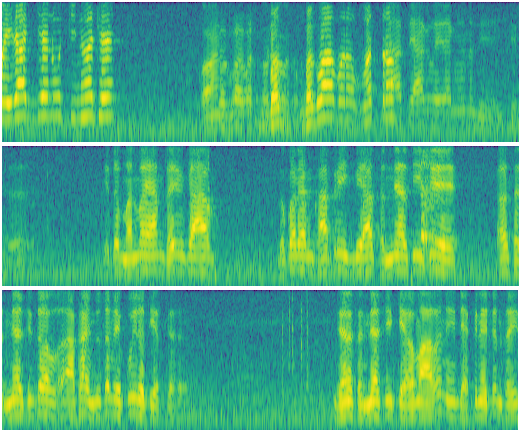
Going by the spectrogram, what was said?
વૈરાગ્યનું ચિહ્ન છે? ભગવા વસ્ત્ર. આ ત્યાગ વૈરાગનું નથી એ તો મનમાં એમ થયું કે આ લોકોને એમ ખાતરી કે આ સંન્યાસી છે. આ સંન્યાસી તો આખા હિન્દુસ્તાન એકુય નથી અત્યારે. જેને સંન્યાસી કહેવામાં આવે ને ડેફિનેશન થઈ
